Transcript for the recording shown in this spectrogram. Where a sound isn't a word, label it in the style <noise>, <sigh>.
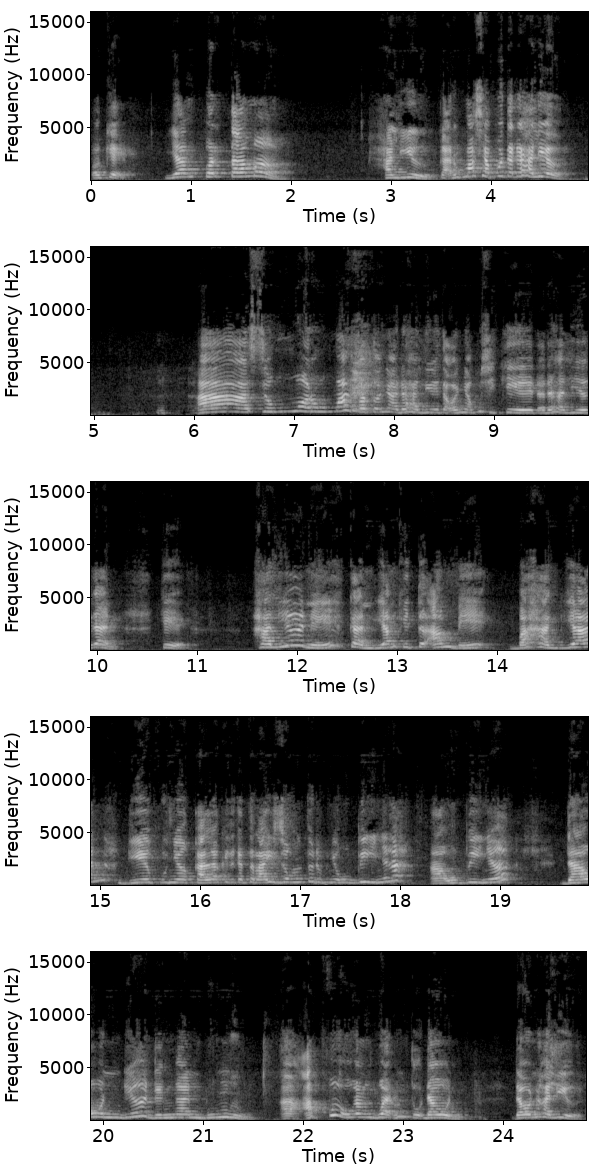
Okey. Yang pertama, halia. Kat rumah siapa tak ada halia? Ah, semua rumah patutnya ada halia. Tak banyak pun sikit ada halia kan? Okey. Halia ni kan yang kita ambil bahagian dia punya kalau kita kata rhizome tu dia punya ubinya lah. Ah, ubinya daun dia dengan bunga. Ah, apa orang buat untuk daun? Daun halia.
